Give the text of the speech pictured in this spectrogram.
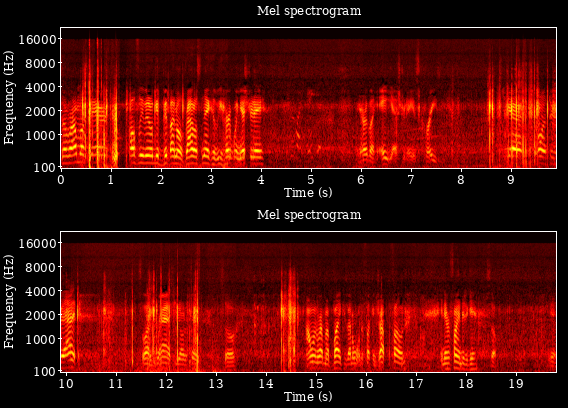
so we're almost there. Hopefully we don't get bit by no rattlesnake because we heard one yesterday. We heard like eight yesterday. It's crazy. Yeah, going through that. It's a lot of grass, you know what I'm saying? So, I want to ride my bike because I don't want to fucking drop the phone and never find it again. So. Yeah.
